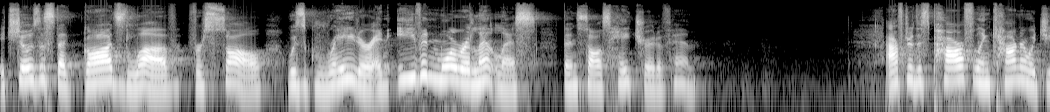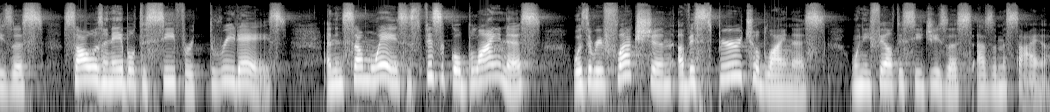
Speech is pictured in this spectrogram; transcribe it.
It shows us that God's love for Saul was greater and even more relentless than Saul's hatred of him. After this powerful encounter with Jesus, Saul was unable to see for three days. And in some ways, his physical blindness was a reflection of his spiritual blindness when he failed to see Jesus as the Messiah.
